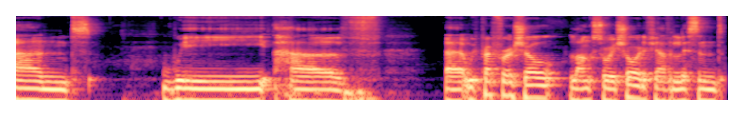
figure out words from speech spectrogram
and we have. Uh, we prep for a show. Long story short, if you haven't listened,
